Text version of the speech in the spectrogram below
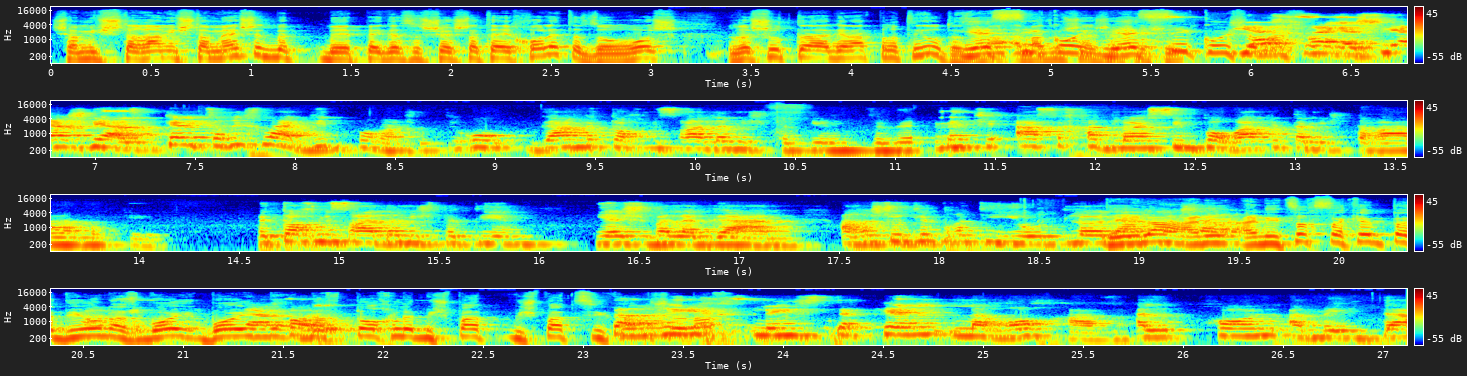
שהמשטרה משתמשת בפגסוס 6 את היכולת הזו, ראש רשות להגנת פרטיות. יש סיכוי, יש סיכוי שמשהו... יש, רגע, שנייה, שנייה, אז כן, צריך להגיד פה משהו. תראו, גם בתוך משרד המשפטים, ובאמת שאף אחד לא ישים פה רק את המשטרה על המוקד. בתוך משרד המשפטים, יש בלאגן, הרשות לפרטיות, לא יודעת מה ש... תהילה, אני צריך לסכם את הדיון, אז בואי, בואי נחתוך למשפט סיכום שלך. צריך להסתכל לרוחב על כל המידע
